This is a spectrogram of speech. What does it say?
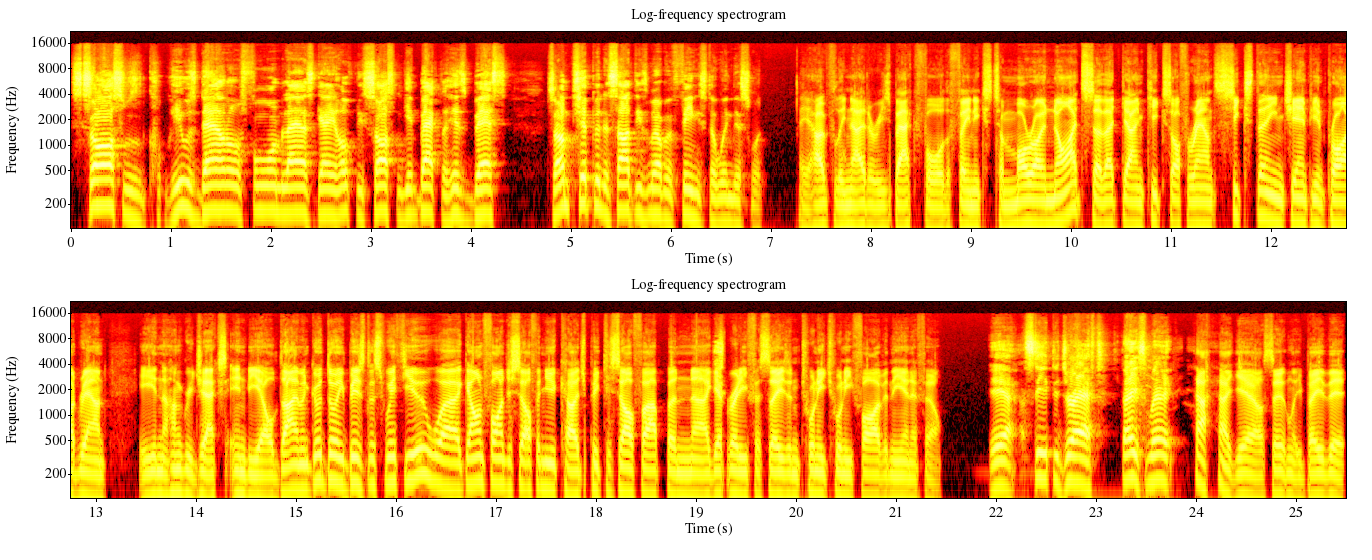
Sauce was he was down on form last game. Hopefully, Sauce can get back to his best. So I'm tipping the Southeast Melbourne Phoenix to win this one. Yeah, hopefully Nader is back for the Phoenix tomorrow night. So that game kicks off around 16 Champion Pride round in the Hungry Jacks NBL. Damon, good doing business with you. Uh, go and find yourself a new coach, pick yourself up, and uh, get ready for season 2025 in the NFL. Yeah, I see you at the draft. Thanks, man. yeah, I'll certainly be there.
